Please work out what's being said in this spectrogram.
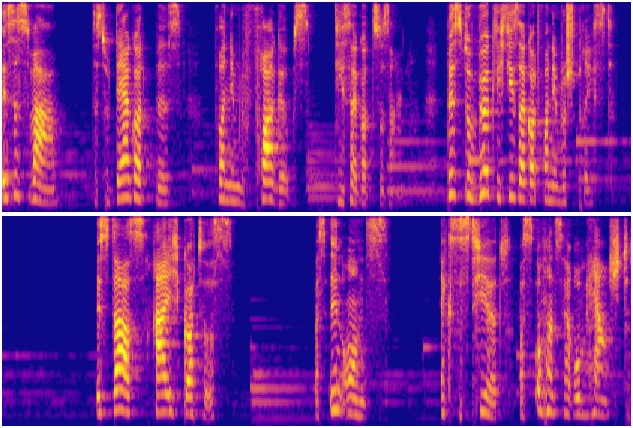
ist es wahr, dass du der Gott bist, von dem du vorgibst, dieser Gott zu sein? Bist du wirklich dieser Gott, von dem du sprichst? Ist das Reich Gottes, was in uns existiert, was um uns herum herrscht?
